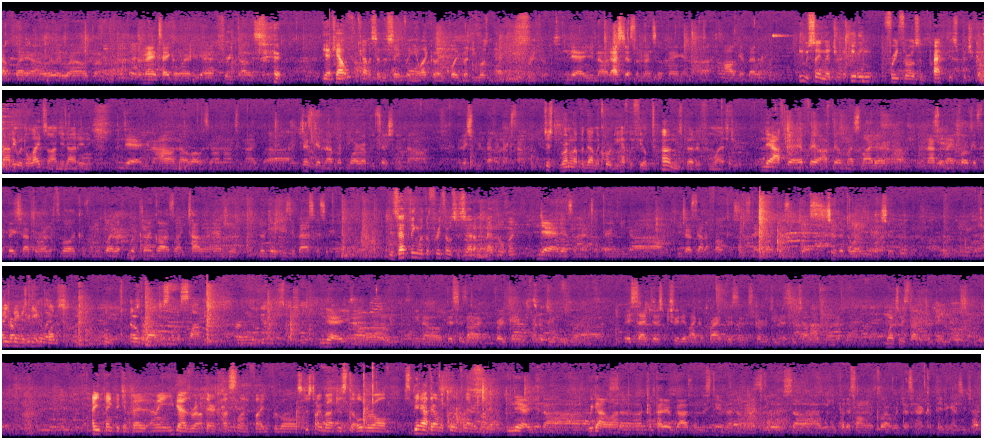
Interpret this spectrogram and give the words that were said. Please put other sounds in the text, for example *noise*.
I play uh, really well, but uh, the main takeaway, yeah, free throws. *laughs* Yeah, Cal kind of said the same thing. He liked how he played, but he wasn't happy with the free throws. yeah, you know, that's just a mental thing, and uh, I'll get better. He was saying that you're hitting free throws in practice, but you come out here with the lights on, you're not hitting. Yeah, you know, I don't know what was going on tonight, but uh, just getting up with more repetition, um, and it should be better next time. Just running up and down the court, you have to feel tons better from last year. Yeah, I feel, I feel, I feel much lighter, um, and that's the main focus. The bigs have to run the floor because when you play with point guards like Tyler and Andrew, you'll get easy baskets if you want to. Is that thing with the free throws, is that a mental thing? Yeah, it is a mental thing. You know, uh, you just gotta focus and stay focused and just shoot it the way you can shoot it. How do you think? Overall, just a little sloppy early. Yeah, you know, um, you know, this is our first game in front of people, uh, they said just treat it like a practice and scrimmage against each other. But uh, once we started competing, it was do you think the competitive? I mean, you guys were out there hustling, fighting for balls. Just talk about just the overall, just being out there on the court in front of everybody. Yeah, you know, uh, we got a lot of uh, competitive guys on this team that don't like to lose. So uh, when you put us on the court, we're just gonna compete against each other.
